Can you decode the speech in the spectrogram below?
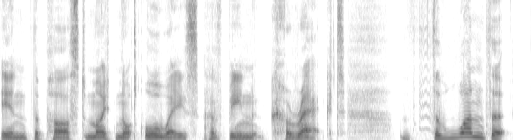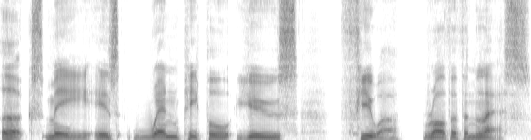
in the past might not always have been correct. The one that irks me is when people use fewer rather than less.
